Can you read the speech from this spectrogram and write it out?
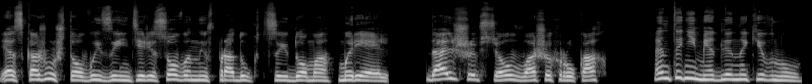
Я скажу, что вы заинтересованы в продукции дома Мариэль. Дальше все в ваших руках. Энтони медленно кивнул.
